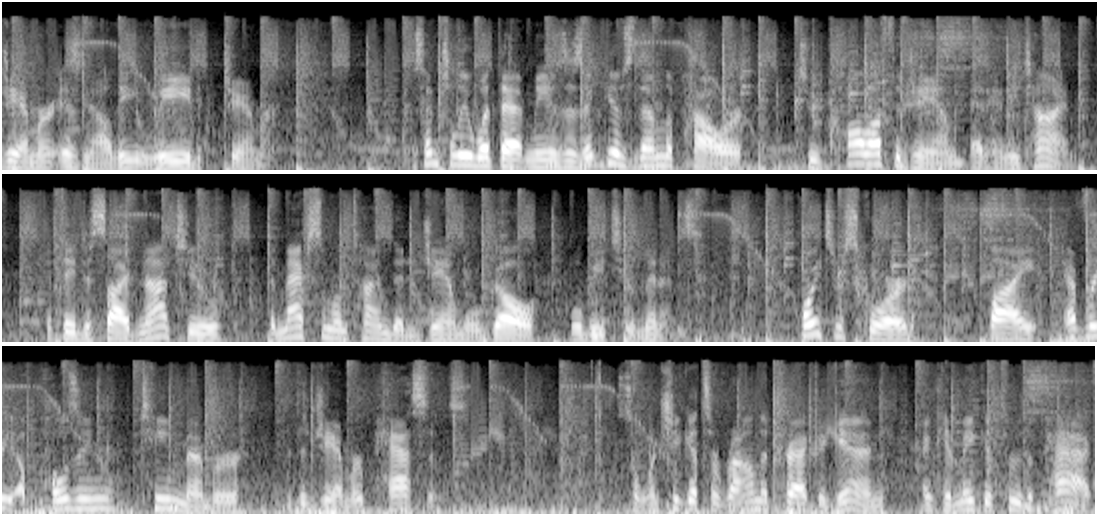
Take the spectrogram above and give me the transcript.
jammer is now the lead jammer. Essentially what that means is it gives them the power to call off the jam at any time. If they decide not to, the maximum time that a jam will go will be two minutes. Points are scored by every opposing team member that the jammer passes. So when she gets around the track again and can make it through the pack,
